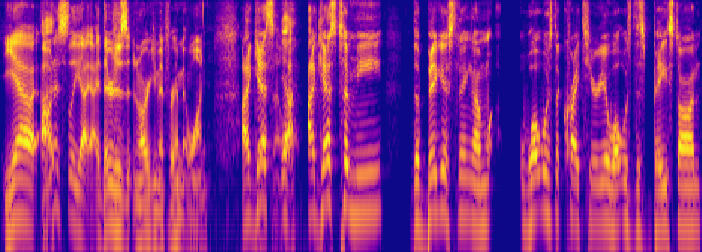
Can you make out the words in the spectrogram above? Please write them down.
yeah, honestly, I, I, there's an argument for him at one. I guess. Definitely. Yeah. I guess to me, the biggest thing I'm. What was the criteria? What was this based on?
